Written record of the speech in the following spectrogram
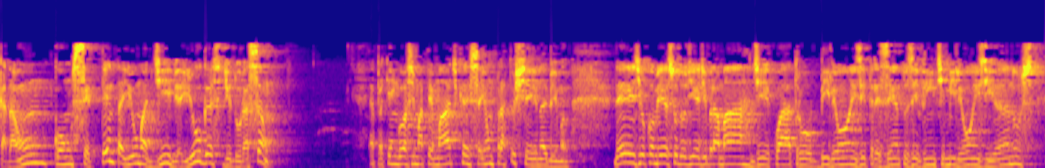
cada um com 71 divya, yugas de duração. É para quem gosta de matemática, isso aí é um prato cheio, né, Bima? Desde o começo do dia de Brahma, de 4 bilhões e 320 milhões de anos,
